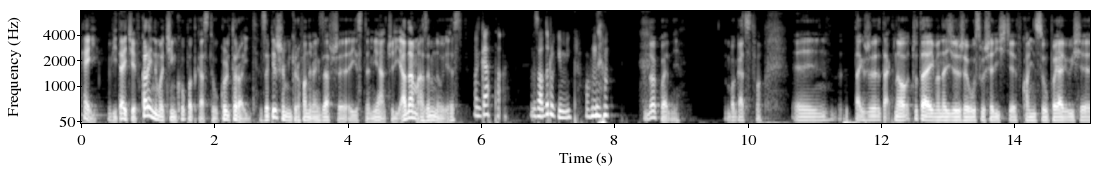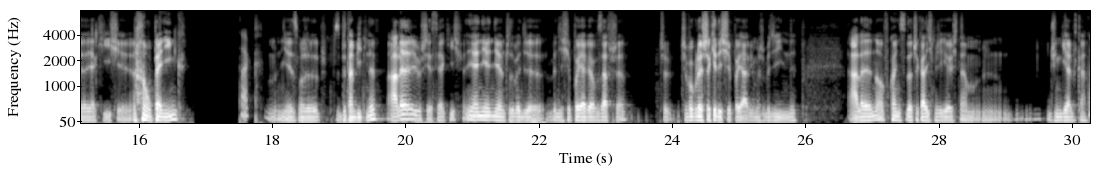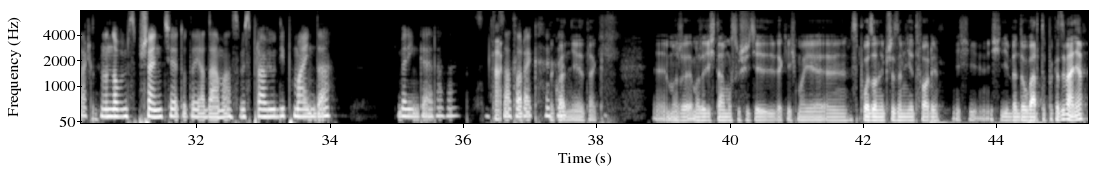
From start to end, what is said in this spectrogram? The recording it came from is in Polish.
Hej, witajcie w kolejnym odcinku podcastu Kulturoid. Za pierwszym mikrofonem jak zawsze jestem ja, czyli Adam, a ze mną jest... Agata. Za drugim mikrofonem. Dokładnie. Bogactwo. Yy, także tak, no tutaj mam nadzieję, że usłyszeliście, w końcu pojawił się jakiś e, opening. Tak. Nie jest może zbyt ambitny, ale już jest jakiś. Nie, nie, nie wiem, czy to będzie, będzie się pojawiał zawsze. Czy, czy w ogóle jeszcze kiedyś się pojawi, może będzie inny. Ale no w końcu doczekaliśmy jakiegoś tam dżingielka. Tak, na nowym sprzęcie tutaj Adama sobie sprawił DeepMinda Bellingera, tak? Syntezatorek. Tak, dokładnie tak. E, może, może gdzieś tam usłyszycie jakieś moje e, spłodzone przeze mnie twory, jeśli, jeśli będą warte pokazywania.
